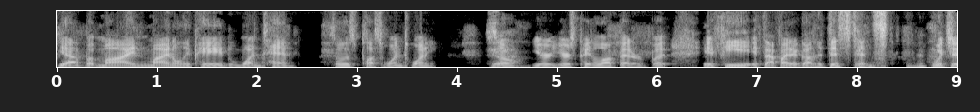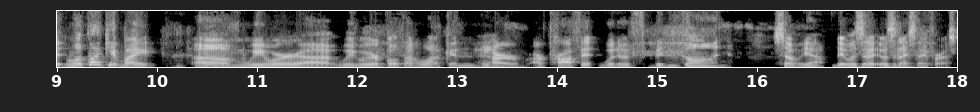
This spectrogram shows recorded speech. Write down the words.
yeah, but mine mine only paid one ten, so it was plus one twenty. So yeah. your yours paid a lot better. But if he if that fight had gone the distance, which it looked like it might, um, we were uh, we, we were both out of luck, and yeah. our our profit would have been gone. So yeah, it was a it was a nice night for us.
